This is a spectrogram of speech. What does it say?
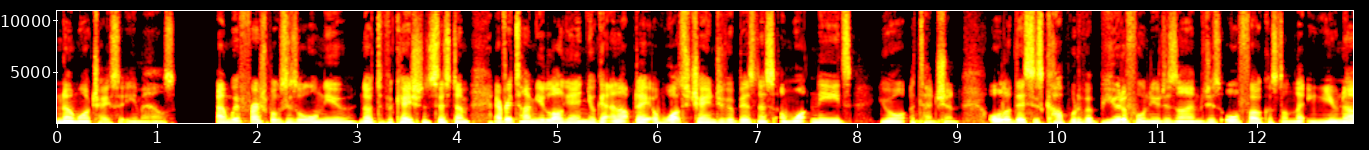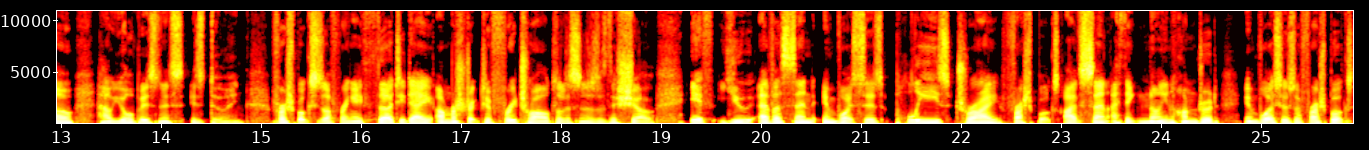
no more chaser emails. And with FreshBooks' all new notification system, every time you log in, you'll get an update of what's changed with your business and what needs your attention. All of this is coupled with a beautiful new design, which is all focused on letting you know how your business is doing. FreshBooks is offering a 30 day unrestricted free trial to listeners of this show. If you ever send invoices, please try FreshBooks. I've sent, I think, 900 invoices of FreshBooks,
